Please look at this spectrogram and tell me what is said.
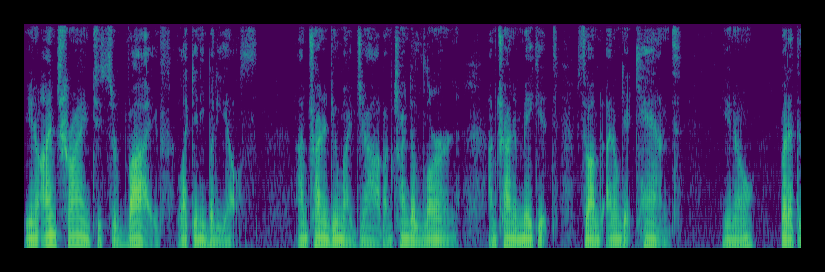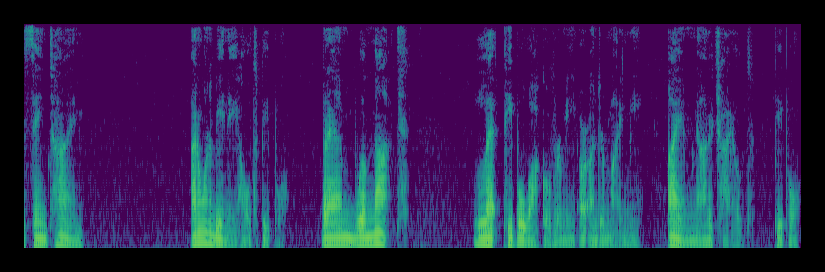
You know, I'm trying to survive like anybody else. I'm trying to do my job. I'm trying to learn. I'm trying to make it so I'm, I do not get canned, you know. But at the same time, I don't want to be an a-hole to people. But I am, will not let people walk over me or undermine me. I am not a child, people.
